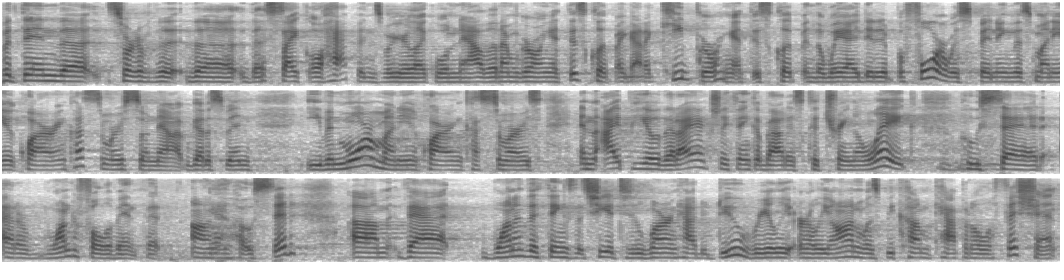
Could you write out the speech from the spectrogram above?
but then the sort of the the, the cycle happens where you're like, well, now that I'm growing at this clip, I got to keep growing at this clip and the way I did it before was spending this money acquiring customers, so now I've got to spend even more money acquiring customers. And the IPO that I actually think about is Katrina Lake, who said at a wonderful event that Anu hosted um, that one of the things that she had to learn how to do really early on was become capital efficient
